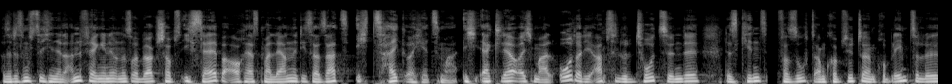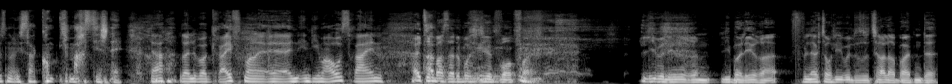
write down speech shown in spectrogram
Also das musste ich in den Anfängen in unseren Workshops, ich selber auch erstmal lernen, dieser Satz, ich zeige euch jetzt mal, ich erkläre euch mal. Oder die absolute Todsünde, das Kind versucht am Computer ein Problem zu lösen und ich sage, komm, ich mach's dir schnell. Ja, und dann übergreift man äh, in, in die Maus rein. Halt, Sebastian, da muss ich dir ins Wort fallen. Liebe Lehrerin, lieber Lehrer, vielleicht auch liebe Sozialarbeitende,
